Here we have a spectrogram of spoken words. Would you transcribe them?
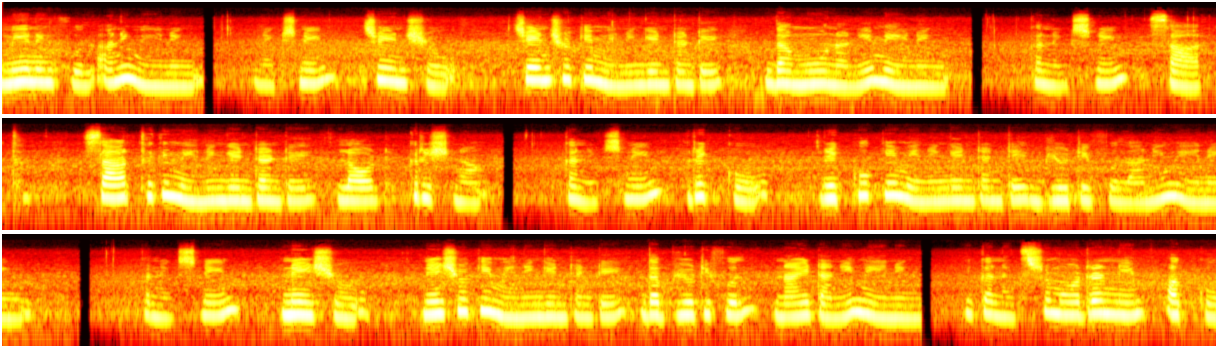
మీనింగ్ఫుల్ అని మీనింగ్. నెక్స్ట్ నేమ్ చేన్షు చేన్షుకి మీనింగ్ ఏంటంటే ద మూన్ అని మీనింగ్. ఇక నెక్స్ట్ నేమ్ సార్థ్ సార్థ్కి మీనింగ్ ఏంటంటే లార్డ్ కృష్ణ. ఇక నెక్స్ట్ నేమ్ రిక్కు. రిక్కుకి మీనింగ్ ఏంటంటే బ్యూటిఫుల్ అని మీనింగ్. నెక్స్ట్ నేమ్ నేషు నేషుకి మీనింగ్ ఏంటంటే ద బ్యూటిఫుల్ నైట్ అని మీనింగ్ ఇక నెక్స్ట్ మోడ్రన్ నేమ్ అక్కు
